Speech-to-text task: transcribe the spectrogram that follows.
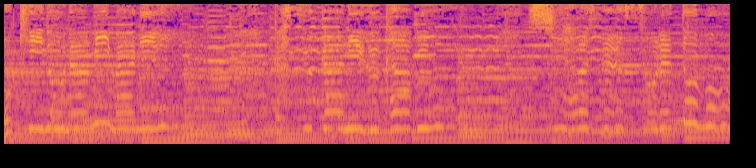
沖の波間にかすかに浮かぶ幸せそれとも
